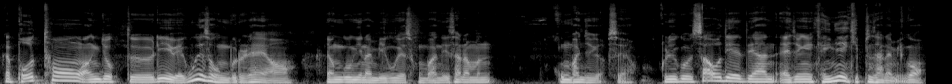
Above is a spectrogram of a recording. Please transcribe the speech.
그러니까 보통 왕족들이 외국에서 공부를 해요. 영국이나 미국에서 공부하는데 이 사람은 공부한 적이 없어요. 그리고 사우디에 대한 애정이 굉장히 깊은 사람이고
